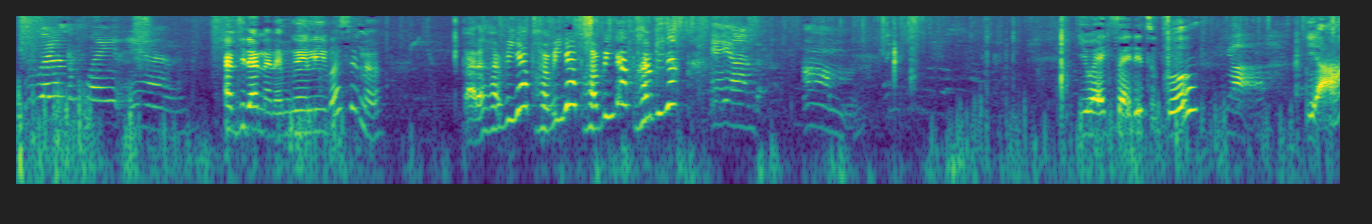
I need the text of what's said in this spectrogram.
we went on the plane and Auntie Dana, I'm going to leave us, you know. Gotta hurry up, hurry up, hurry up, hurry up. and um You are excited to go? yeah. Yeah.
